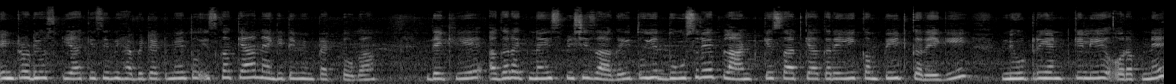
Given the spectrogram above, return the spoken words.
इंट्रोड्यूस किया किसी भी हैबिटेट में तो इसका क्या नेगेटिव इम्पैक्ट होगा? देखिए, अगर एक नई स्पीशीज आ गई तो ये दूसरे प्लांट के साथ क्या करेगी? कम्पीट करेगी न्यूट्रिएंट के लिए और अपने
